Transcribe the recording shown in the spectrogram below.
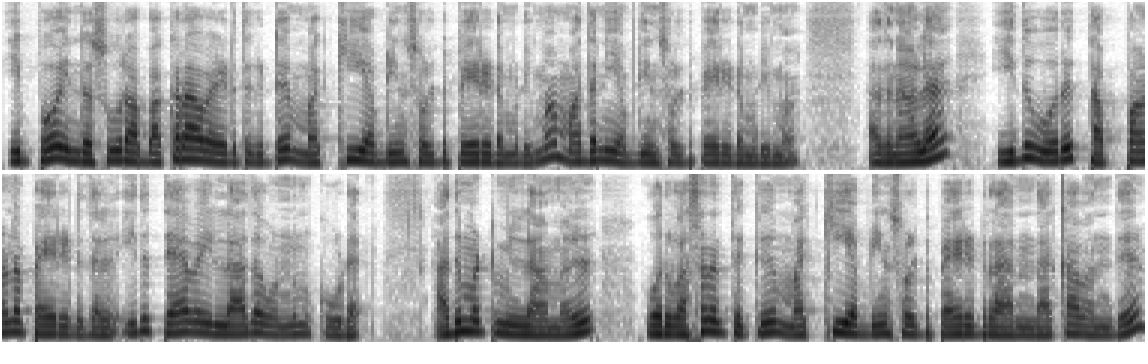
இப்போது இந்த சூரா பக்ராவை எடுத்துக்கிட்டு மக்கி அப்படின்னு சொல்லிட்டு பெயரிட முடியுமா? மதனி அப்படின்னு சொல்லிட்டு பெயரிட முடியுமா? அதனால் இது ஒரு தப்பான பெயரிடுதல். இது தேவையில்லாத ஒன்றும் கூட. அது மட்டும் இல்லாமல் ஒரு வசனத்துக்கு மக்கி அப்படின்னு சொல்லிட்டு பெயரிடுறா இருந்தாக்கா வந்து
